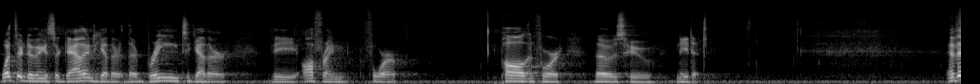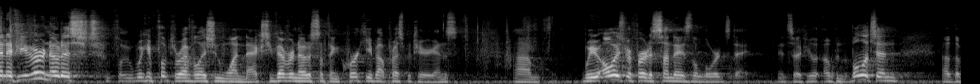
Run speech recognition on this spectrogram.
what they're doing is they're gathering together, they're bringing together the offering for Paul and for those who need it. And then, if you've ever noticed, we can flip to Revelation 1 next. You've ever noticed something quirky about Presbyterians? Um, we always refer to Sunday as the Lord's Day. And so, if you open the bulletin, uh, the,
